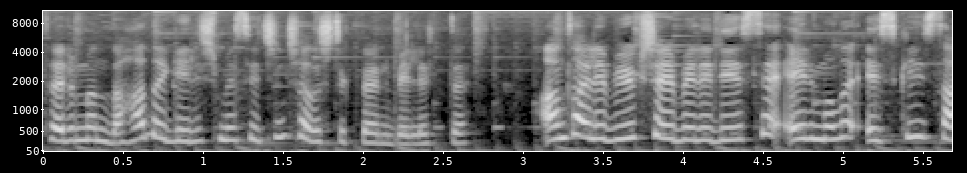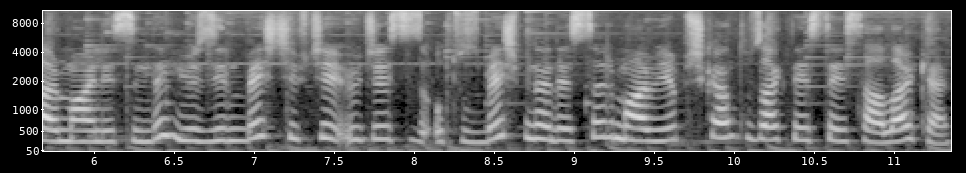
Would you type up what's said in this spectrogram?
tarımın daha da gelişmesi için çalıştıklarını belirtti. Antalya Büyükşehir Belediyesi Elmalı Eskihisar Mahallesi'nde 125 çiftçiye ücretsiz 35 bin adet sarı mavi yapışkan tuzak desteği sağlarken,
